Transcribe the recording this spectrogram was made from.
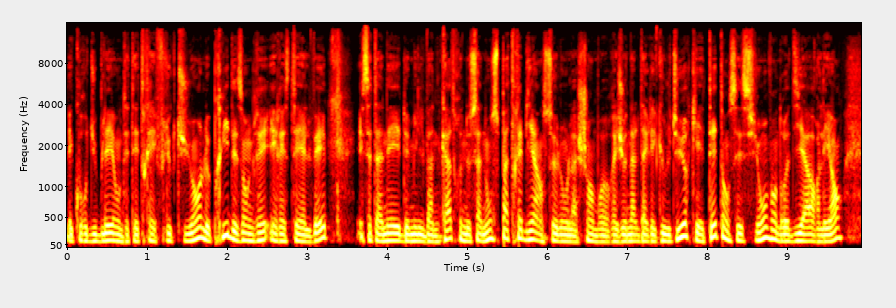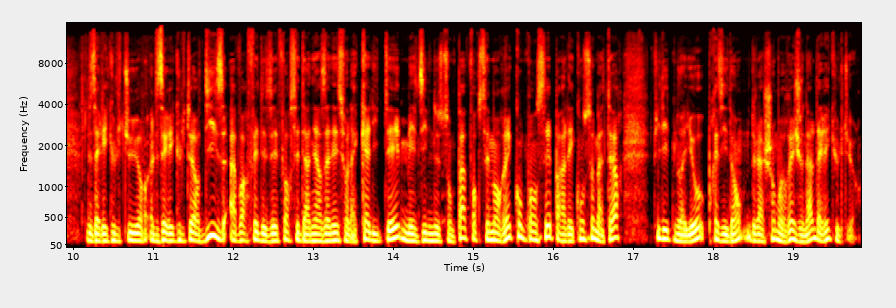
les cours du blé ont été très fluctuants, le prix des engrais est resté élevé et cette année 2024 ne s'annonce pas très bien selon la Chambre régionale d'agriculture qui était en session vendredi à Orléans. Les les agriculteurs disent avoir fait des efforts ces dernières années sur la qualité, mais ils ne sont pas forcément récompensés par les consommateurs. Philippe Noyau, président de la Chambre régionale d'agriculture.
